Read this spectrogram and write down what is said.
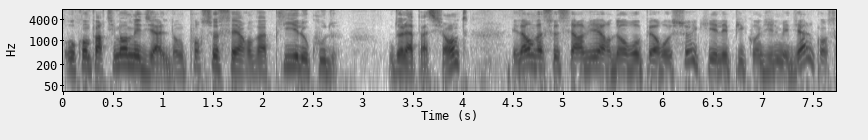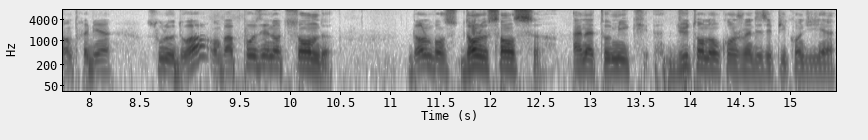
au compartiment médial. Donc pour ce faire, on va plier le coude de la patiente. Et là, on va se servir d'un repère osseux qui est l'épicondyle médial, qu'on sent très bien sous le doigt. On va poser notre sonde dans le, sens anatomique du tendon conjoint des épicondyliens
